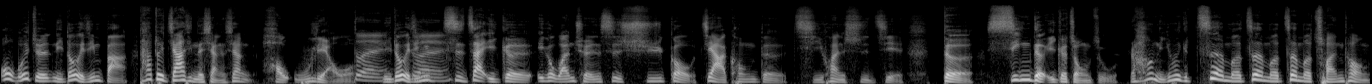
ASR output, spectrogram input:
哦，我会觉得你都已经把他对家庭的想象好无聊哦，对，你都已经是在一个一个完全是虚构架空的奇幻世界的新的一个种族，然后你用一个这么这么这么传统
